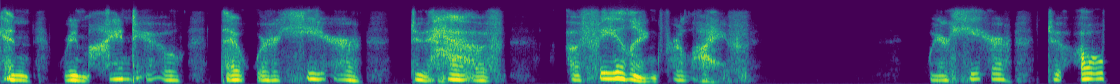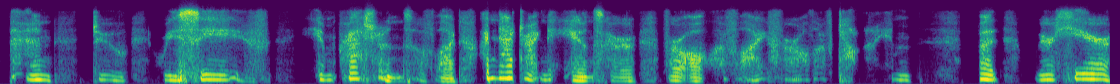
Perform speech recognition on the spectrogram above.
can remind you that we're here to have a feeling for life. We're here to open, to receive impressions of life. I'm not trying to answer for all of life, for all of time, but we're here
